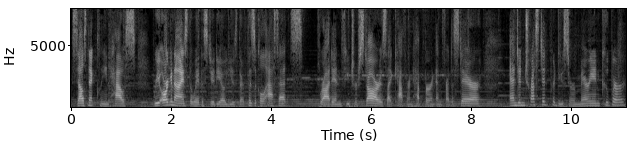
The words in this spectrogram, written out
Selznick cleaned house, reorganized the way the studio used their physical assets, brought in future stars like Katharine Hepburn and Fred Astaire, and entrusted producer Merian Cooper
